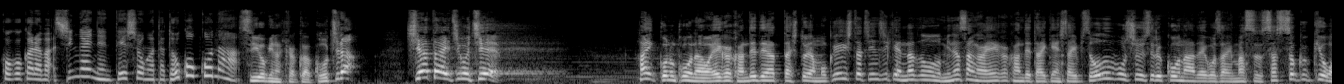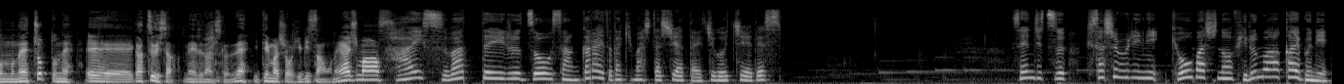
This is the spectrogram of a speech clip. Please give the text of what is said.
ここからは新概念提唱型投稿コーナー。水曜日の企画はこちら。シアター一期一会はい、このコーナーは映画館で出会った人や目撃した珍事件などの皆さんが映画館で体験したエピソードを募集するコーナーでございます。早速今日のね、ちょっとね、えー、がっつりしたメールなんですけどね、行ってみましょう。日比さんお願いします。はい座っているゾウさんからいただきましたシアター一期一会です先日、久しぶりに京橋のフィルムアーカイブに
